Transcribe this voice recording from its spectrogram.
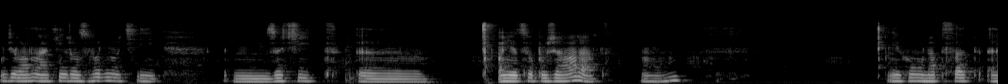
Udělat nějaké rozhodnutí, mm, začít uh, o něco požádat. Uh. Někomu napsat uh,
